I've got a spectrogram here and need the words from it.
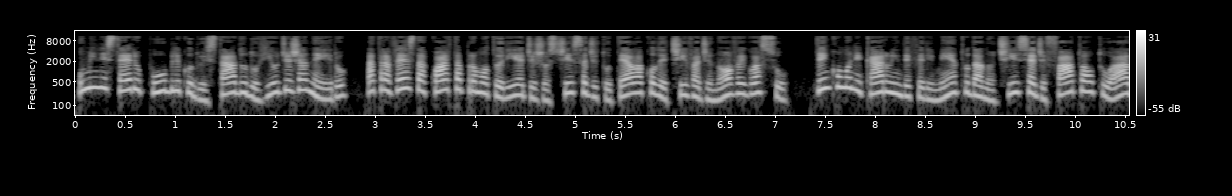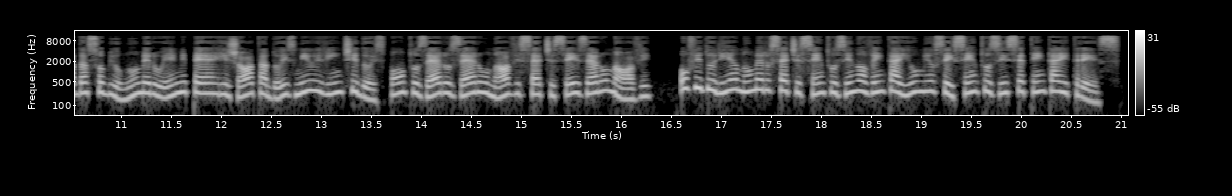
O Ministério Público do Estado do Rio de Janeiro, através da Quarta Promotoria de Justiça de Tutela Coletiva de Nova Iguaçu, vem comunicar o indeferimento da notícia de fato autuada sob o número MPRJ 2022.00197609, ouvidoria número 791.673.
